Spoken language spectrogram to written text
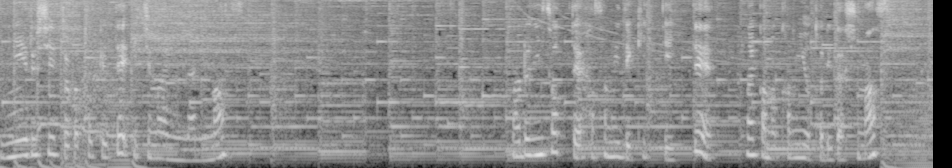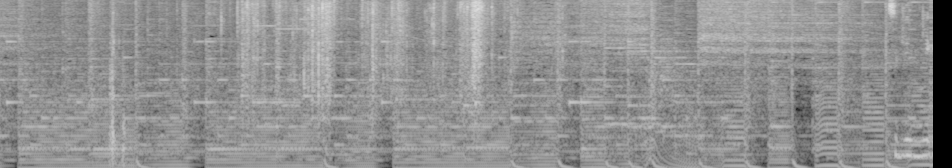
ビニールシートが溶けて1枚になります。丸に沿ってハサミで切っていって中の紙を取り出します。次に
